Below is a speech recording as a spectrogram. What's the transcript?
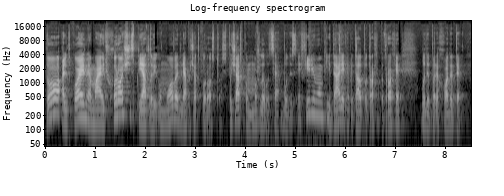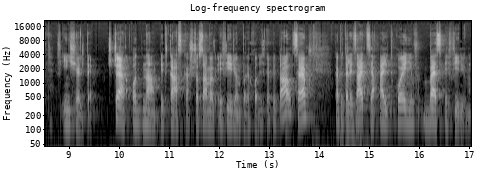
то альткоїни мають хороші сприятливі умови для початку росту. Спочатку, можливо, це буде з ефіріумом, і далі капітал потрохи-потрохи буде переходити в інші альти. Ще одна підказка, що саме в ефіріум переходить капітал, це капіталізація альткоїнів без ефіріуму.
